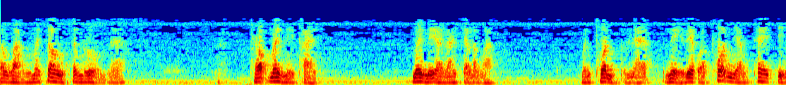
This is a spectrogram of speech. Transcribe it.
ระวังไม่ต้องสำรวมแล้ว เพราะไม่มีภัย ไม่มีอะไรจะระวัง มันพ้นไปแล้ว นี่เรียกว่าพ้นอย่างแท้จริง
